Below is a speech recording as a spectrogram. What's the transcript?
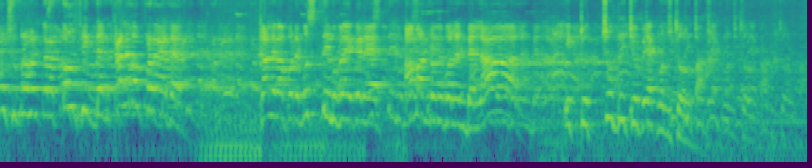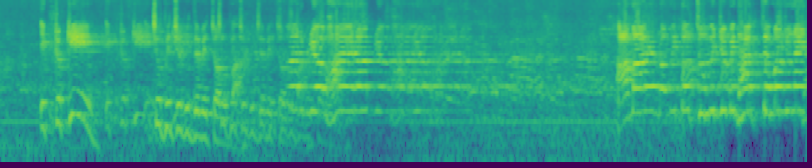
অংশগ্রহণ করার তৌফিক দেন কালেমা পড়ায় দেন। কালেমা পড়ে মুসলিম হয়ে গেলে আমার নবী বলেন বেলাল একটু চুপি চুপি এখন চলবা। একটু কি? একটু কি? চুপি চুপি তুমি চলবা। আমার প্রিয় ভাইরা আমার নবী তো চুপি চুপি থাকতে বললেন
